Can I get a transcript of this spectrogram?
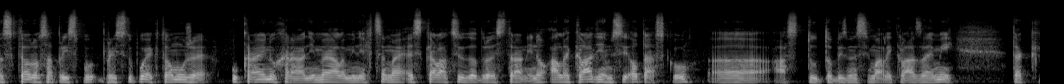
z ktorou sa pristupuje k tomu, že Ukrajinu chránime, ale my nechceme eskaláciu do druhej strany. No ale kladiem si otázku, a túto by sme si mali klásť aj my, tak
